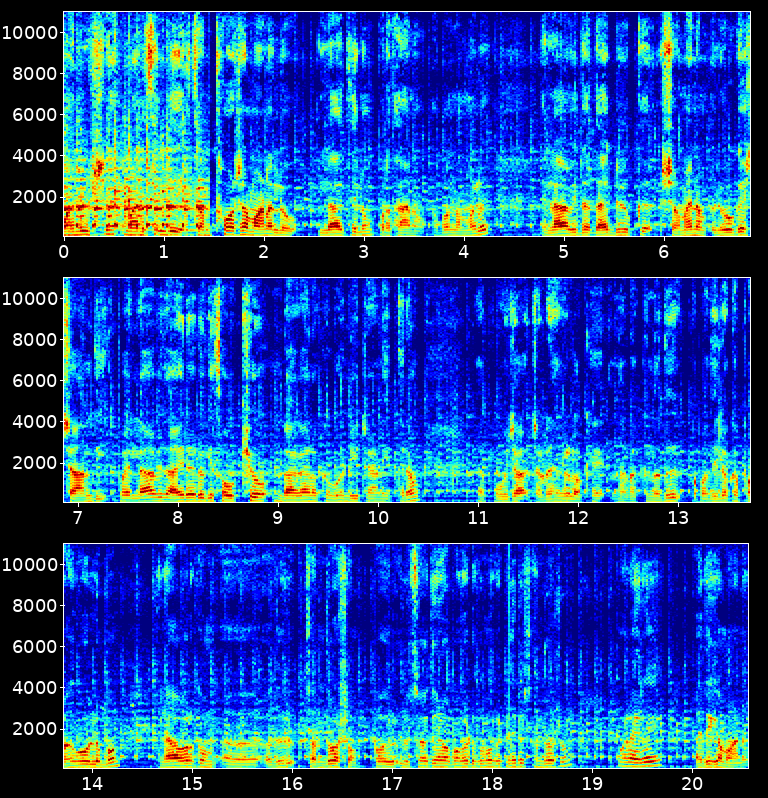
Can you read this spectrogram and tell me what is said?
മനുഷ്യ മനസ്സിന്റെ സന്തോഷമാണല്ലോ എല്ലാത്തിലും പ്രധാനം. അപ്പോൾ നമ്മൾ എല്ലാവിധ ദാരിദ്ര്യ ശമനം രോഗശാന്തി അപ്പോൾ എല്ലാവിധ ആയുരാരോഗ്യ സൗഖ്യവും ഉണ്ടാകാനൊക്കെ വേണ്ടിയിട്ടാണ് ഇത്തരം പൂജ ചടങ്ങുകളൊക്കെ നടക്കുന്നത്. അപ്പോൾ അതിലൊക്കെ പങ്കുകൊള്ളുമ്പം എല്ലാവർക്കും അതൊരു സന്തോഷം. ഇപ്പോൾ ഉത്സവത്തിന് പങ്കെടുക്കുമ്പോൾ കിട്ടുന്നൊരു സന്തോഷം വളരെ അധികമാണ്.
